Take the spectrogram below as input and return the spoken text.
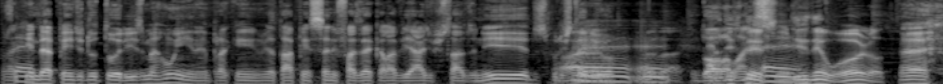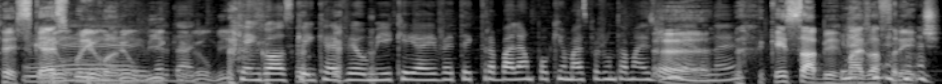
Pra Certo. quem depende do turismo é ruim, né? Pra quem já tá pensando em fazer aquela viagem pros Estados Unidos, pro Ah, exterior. é. O dólar lá em Disney, cima. Disney World. É, esquece é, por enquanto. O Mickey, o Mickey. Quem gosta, quem quer ver o Mickey aí vai ter que trabalhar um pouquinho mais para juntar mais dinheiro, né? Quem sabe mais à frente.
